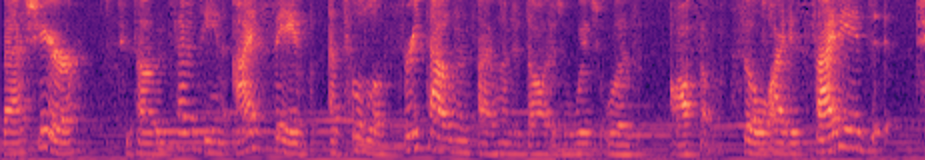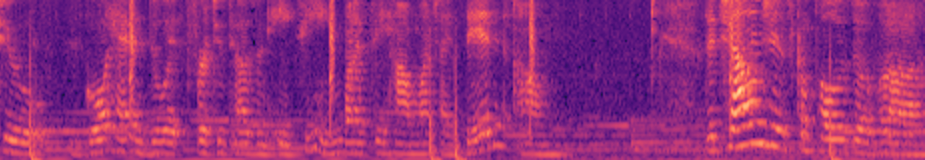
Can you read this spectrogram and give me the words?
Last year, 2017, I saved a total of $3,500, which was awesome. So I decided to go ahead and do it for 2018. I want to see how much I did. Um, the challenge is composed of uh,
